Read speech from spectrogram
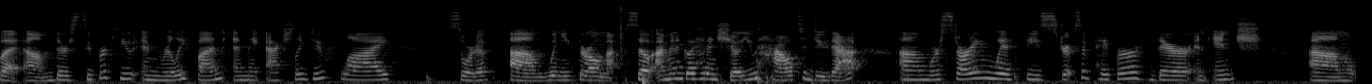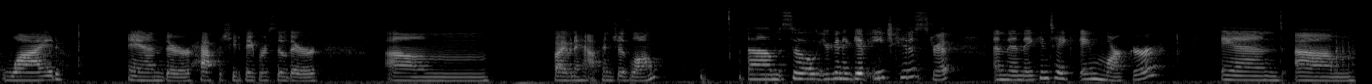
but um, they're super cute and really fun and they actually do fly sort of um, when you throw them up. So I'm going to go ahead and show you how to do that. Um, we're starting with these strips of paper. They're an inch um, wide and they're half a sheet of paper, so they're um, five and a half inches long. Um, so you're gonna give each kid a strip and then they can take a marker and um,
